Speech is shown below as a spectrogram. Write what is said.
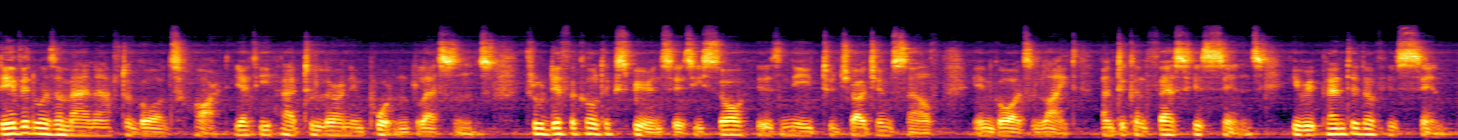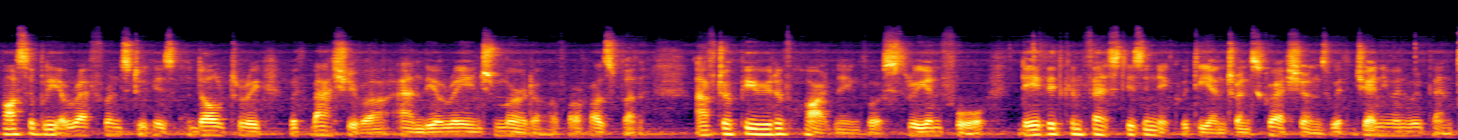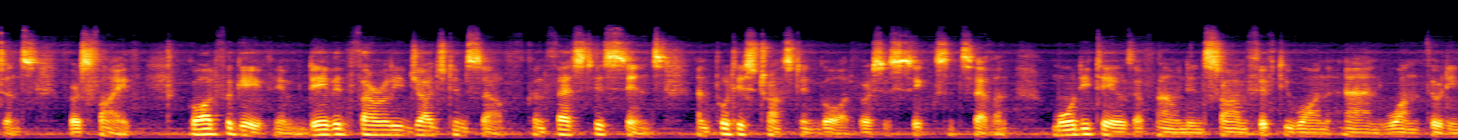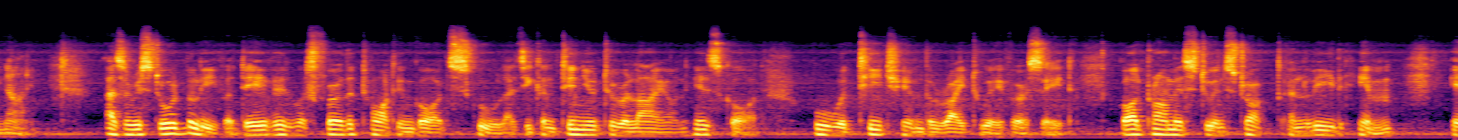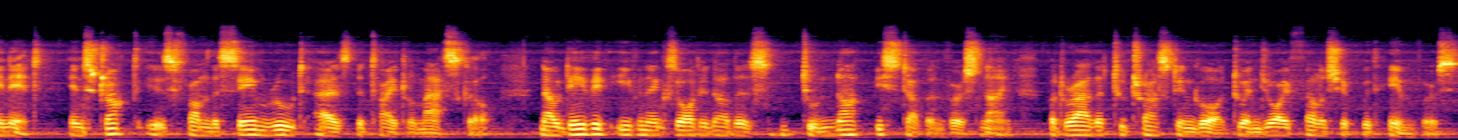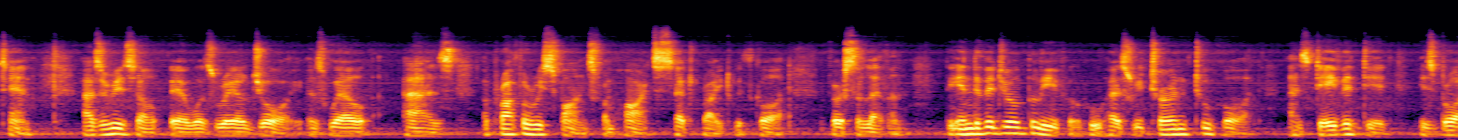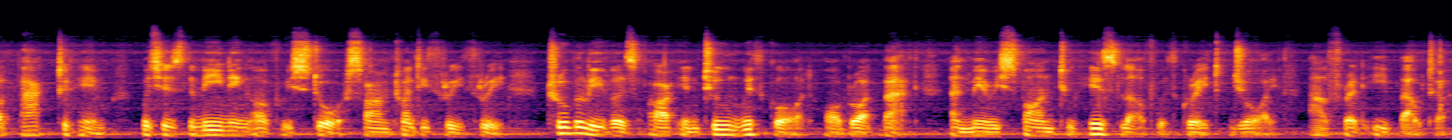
David was a man after God's heart, yet he had to learn important lessons. Through difficult experiences, he saw his need to judge himself in God's light and to confess his sins. He repented of his sin, possibly a reference to his adultery with Bathsheba and the arranged murder of her husband. After a period of hardening, verse 3 and 4, David confessed his iniquity and transgressions with genuine repentance. Verse 5 God forgave him. David thoroughly judged himself, confessed his sins, and put his trust in God. Verses 6 and 7. More details are found in Psalm 51 and 139. As a restored believer, David was further taught in God's school as he continued to rely on his God, who would teach him the right way. Verse 8. God promised to instruct and lead him in it. Instruct is from the same root as the title Maskil. Now David even exhorted others to not be stubborn, verse 9, but rather to trust in God, to enjoy fellowship with Him, verse 10. As a result, there was real joy as well as a proper response from hearts set right with God. Verse 11. The individual believer who has returned to God, as David did, is brought back to Him, which is the meaning of restore. Psalm 23 3. True believers are in tune with God or brought back and may respond to His love with great joy. Alfred E. Bouter.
